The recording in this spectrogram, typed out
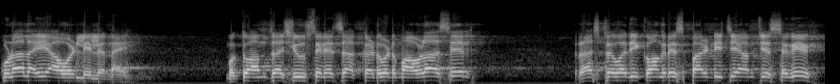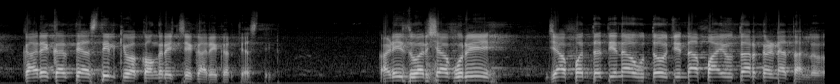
कुणालाही आवडलेलं नाही. मग तो आमचा शिवसेनेचा कडवड मावळा असेल राष्ट्रवादी काँग्रेस पार्टीचे आमचे सगळे कार्यकर्ते असतील किंवा काँग्रेसचे कार्यकर्ते असतील? अडीच वर्षापूर्वी ज्या पद्धतीनं उद्धवजींना पायउतार करण्यात आलं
